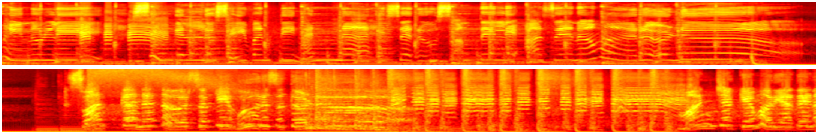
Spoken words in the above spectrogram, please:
ಮೀನುಳ್ಳಿ. ಸಿಂಗಲ್ಲು ಸೇವಂತಿ ನನ್ನ ಹೆಸರು ಸಂತೆಲೆ ಆಸೆನ ಮಾರೋಳು. ಸ್ವರ್ಗನ ತೋರ್ಸೋಕೆ ಊರಿಸುತ್ತೋಳು. ಮಂಚಕ್ಕೆ ಮರ್ಯಾದೆನ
